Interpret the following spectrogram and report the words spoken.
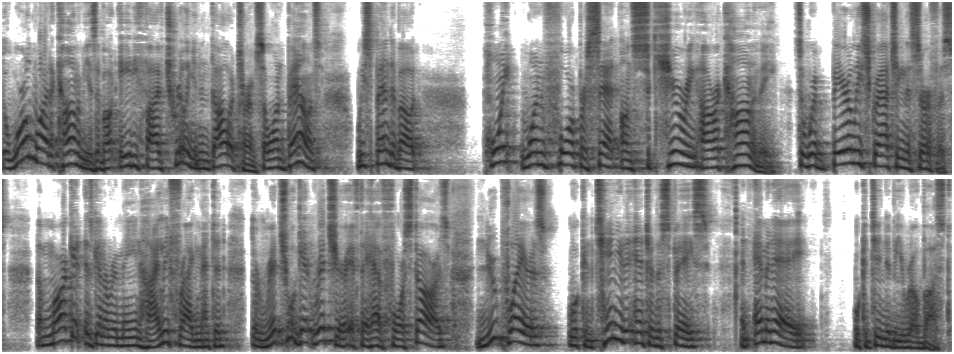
The worldwide economy is about 85 trillion in dollar terms. So on balance, we spend about 0.14% on securing our economy. So we're barely scratching the surface. The market is going to remain highly fragmented. The rich will get richer if they have four stars. New players will continue to enter the space and M&A will continue to be robust.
